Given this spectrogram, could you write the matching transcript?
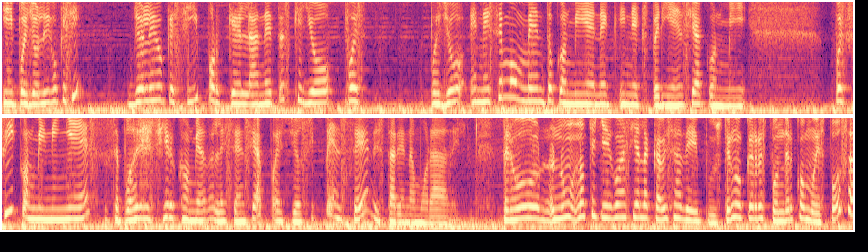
Y pues yo le digo que sí, yo le digo que sí porque la neta es que yo pues pues yo en ese momento con mi ine- inexperiencia, con mi pues sí, con mi niñez, se podría decir, con mi adolescencia, pues yo sí pensé en estar enamorada de él. Pero no, no te llegó así a la cabeza de, pues tengo que responder como esposa.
